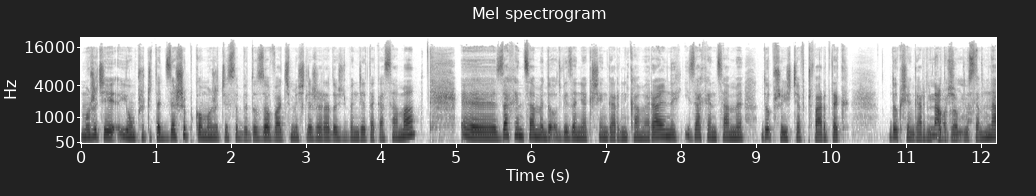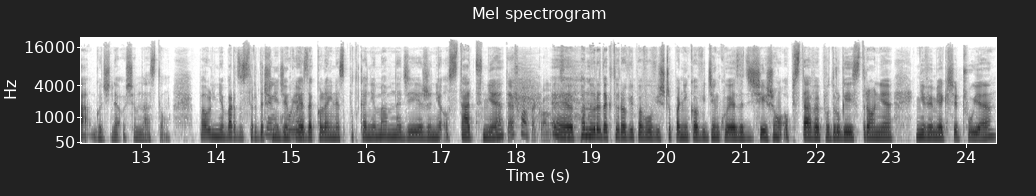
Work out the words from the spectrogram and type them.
Możecie ją przeczytać za szybko, możecie sobie dozować. Myślę, że radość będzie taka sama. Zachęcamy do odwiedzania księgarni kameralnych i zachęcamy do przyjścia w czwartek do księgarni na pod globusem na godzinę 18. Paulinie, bardzo serdecznie dziękuję. dziękuję. za kolejne spotkanie. Mam nadzieję, że nie ostatnie. Ja też mam taką nadzieję. Panu redaktorowi Pawłowi Szczepanikowi dziękuję za dzisiejszą obstawę po drugiej stronie. Nie wiem, jak się czuję.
